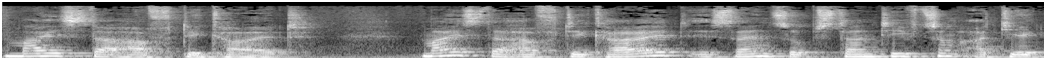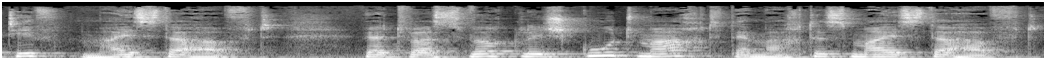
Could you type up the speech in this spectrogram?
Meisterhaftigkeit. Meisterhaftigkeit ist ein Substantiv zum Adjektiv meisterhaft. Wer etwas wirklich gut macht, der macht es meisterhaft.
